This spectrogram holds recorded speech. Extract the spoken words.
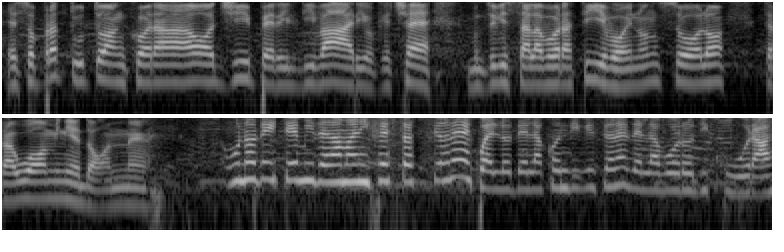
e soprattutto ancora oggi per il divario che c'è dal punto di vista lavorativo e non solo tra uomini e donne. Uno dei temi della manifestazione è quello della condivisione del lavoro di cura.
